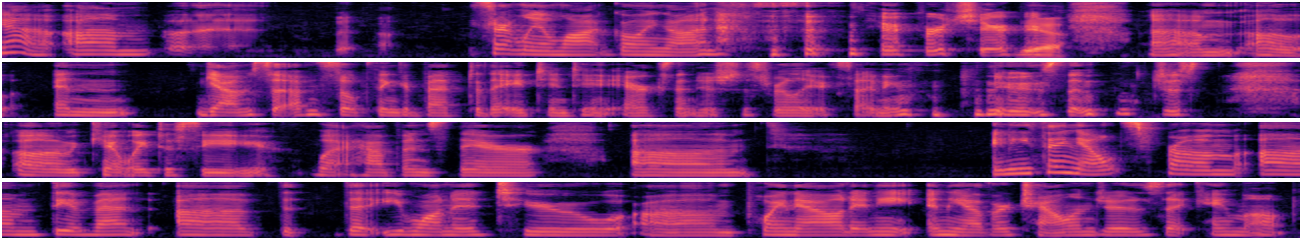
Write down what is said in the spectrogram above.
Yeah, um, uh, certainly a lot going on there for sure. Yeah. Um, oh, and yeah, I'm so, I'm still thinking back to the AT and T Ericsson. It's just really exciting news, and just um, can't wait to see what happens there. Um, anything else from um, the event uh, that that you wanted to um, point out? Any any other challenges that came up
